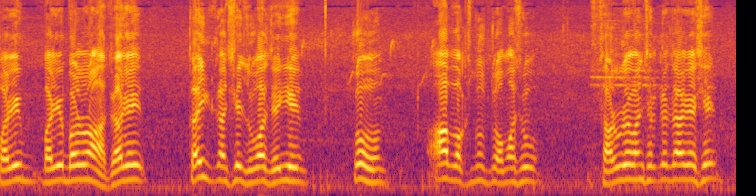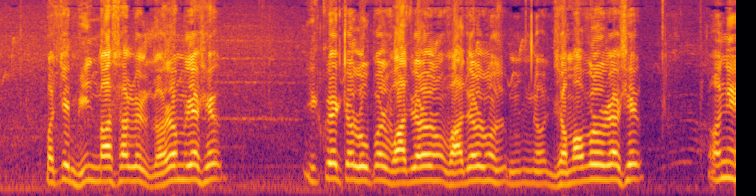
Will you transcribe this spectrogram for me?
પરિ, પરિબળોના આધારે કંઈક અંશે જોવા જઈએ તો આ વખતનું ચોમાસું સારું રહેવાની શક્યતા રહેશે પછી મીન મહાસાગર ગરમ રહેશે ઇક્વેટર ઉપર વાદળનો વાદળનો જમાવડો રહેશે અને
